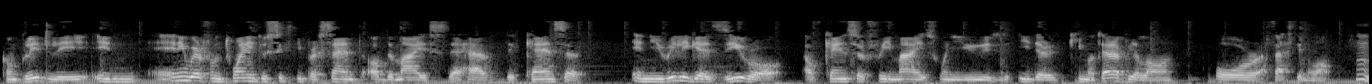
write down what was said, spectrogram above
completely in anywhere from 20 to 60% of the mice that have the cancer. And you really get zero of cancer-free mice when you use either chemotherapy alone or fasting alone. Hmm.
